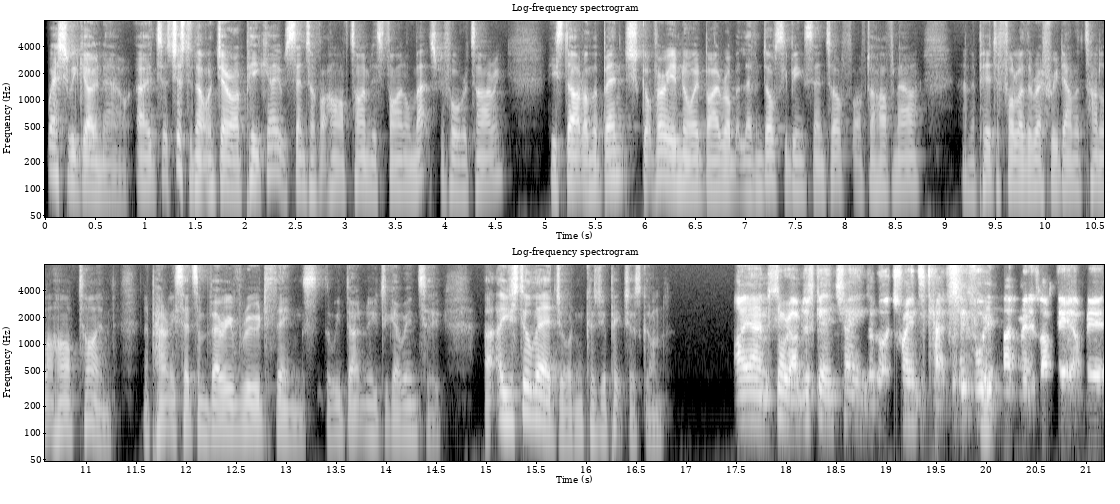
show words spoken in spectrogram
Where should we go now? Uh, it's, just a note on Gerard Piqué, who was sent off at half time in his final match before retiring. He started on the bench, got very annoyed by Robert Lewandowski being sent off after half an hour, and appeared to follow the referee down the tunnel at half time. And apparently said some very rude things that we don't need to go into. Uh, are you still there, Jordan? Because your picture's gone. I am sorry. I'm just getting changed. I've got a train to catch in 45 minutes. I'm here. I'm here.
